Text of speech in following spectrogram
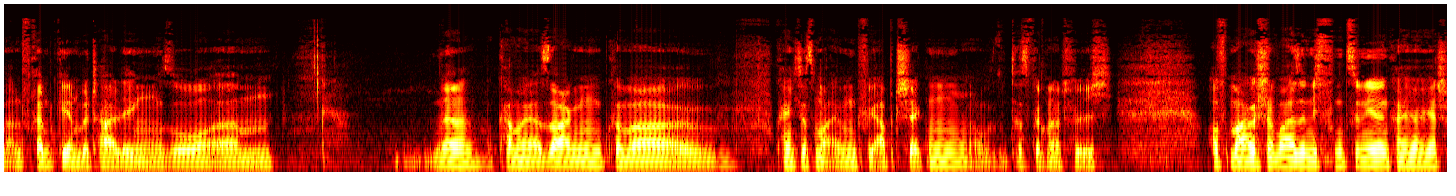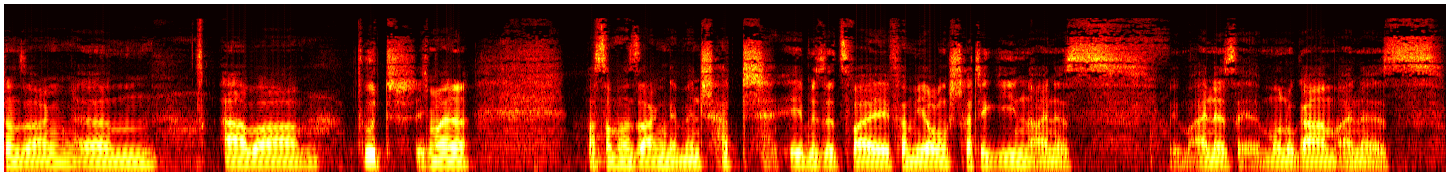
an Fremdgehen beteiligen. So, ähm, ne, kann man ja sagen, können wir, kann ich das mal irgendwie abchecken. Das wird natürlich auf magische Weise nicht funktionieren, kann ich euch jetzt schon sagen. Ähm, aber gut, ich meine, was soll man sagen, der Mensch hat eben diese zwei Vermehrungsstrategien, eines, eines monogam, eines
